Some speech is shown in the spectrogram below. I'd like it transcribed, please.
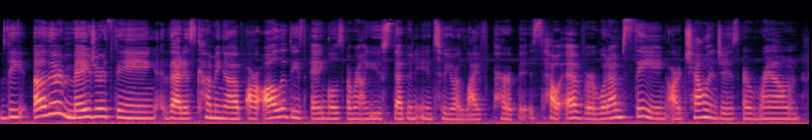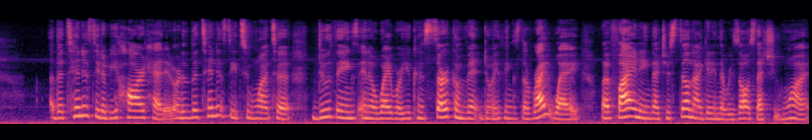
the other major thing that is coming up are all of these angles around you stepping into your life purpose. However, what I'm seeing are challenges around the tendency to be hard-headed or the tendency to want to do things in a way where you can circumvent doing things the right way but finding that you're still not getting the results that you want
